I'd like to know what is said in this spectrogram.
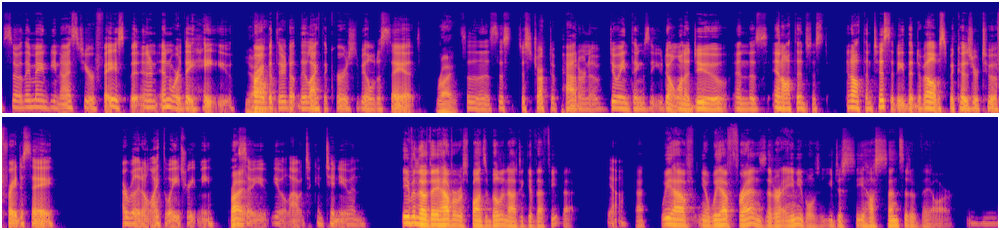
So they may be nice to your face, but in inward they hate you. Yeah. Right. But they don't they lack the courage to be able to say it. Right. So then it's this destructive pattern of doing things that you don't want to do and this inauthentic inauthenticity that develops because you're too afraid to say, I really don't like the way you treat me. And Right. so you you allow it to continue and Even though they have a responsibility now to give that feedback. yeah. Okay? We have, you know, we have friends that are amiables. That you just see how sensitive they are, Mhm.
